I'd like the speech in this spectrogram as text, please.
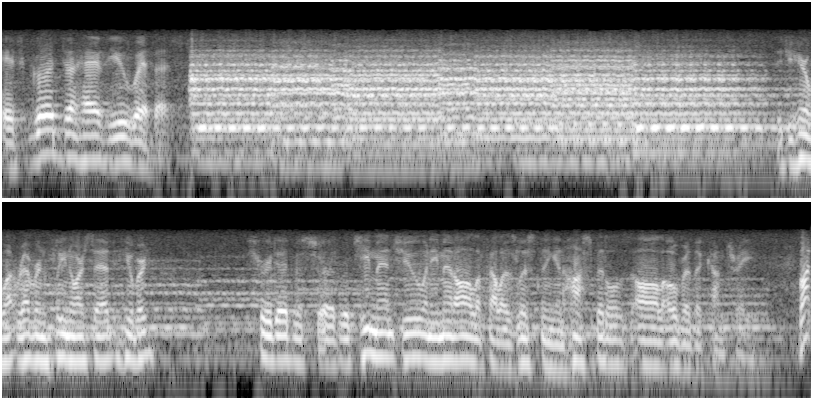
it's good to have you with us. Reverend Fleenor said, Hubert? Sure did, Mr. Edwards. He meant you, and he meant all the fellows listening in hospitals all over the country. But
